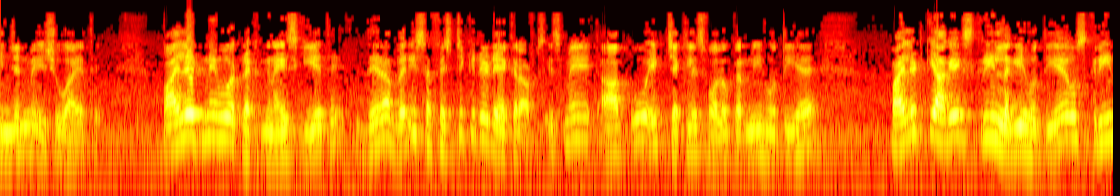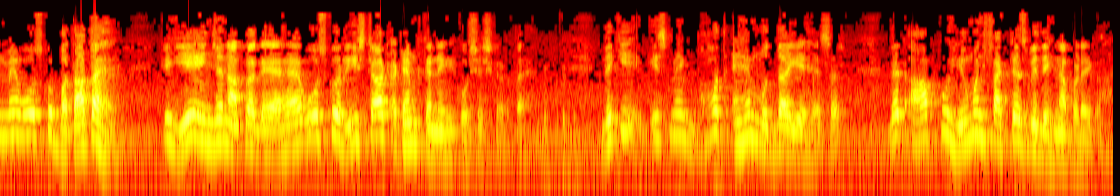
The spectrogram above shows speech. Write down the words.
इंजन में इशू आए थे। पायलट ने वो रिकग्नाइज किए थे। There are very sophisticated aircraft इसमें आपको एक चेकलिस्ट फॉलो करनी होती है। पायलट के आगे एक स्क्रीन लगी होती है। उस स्क्रीन में वो उसको बताता है कि ये इंजन आपका गया है। वो उसको रीस्टार्ट अटेम्प्ट करने की कोशिश करता है। देखिए, इसमें एक बहुत अहम मुद्दा ये है सर दैट आपको ह्यूमन फैक्टर्स भी देखना पड़ेगा।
